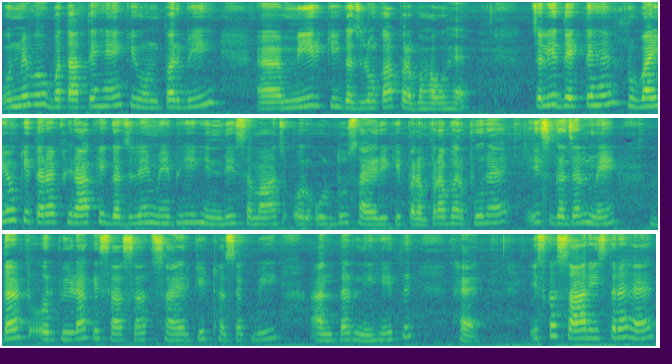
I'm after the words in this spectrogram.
उनमें वो बताते हैं कि उन पर भी मीर की गज़लों का प्रभाव है। चलिए देखते हैं, रुबाइयों की तरह फिराक की गज़लें में भी हिंदी समाज और उर्दू शायरी की परंपरा भरपूर है। इस गज़ल में दर्द और पीड़ा के साथ साथ शायर की ठसक भी अंतर्निहित है। इसका सार इस तरह है।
